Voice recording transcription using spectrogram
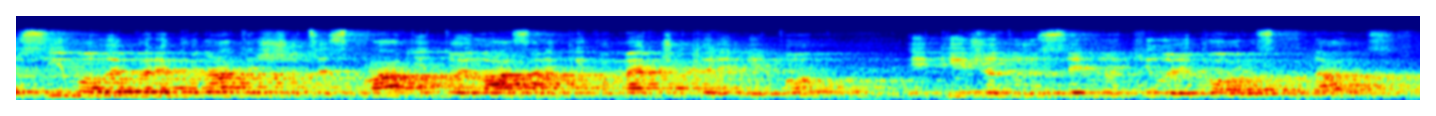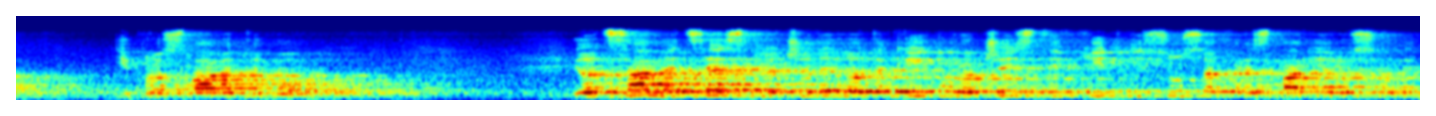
усі могли переконати, що це справді той Лазар, який помер чотири дні тому, який вже дуже сильно тіло якого розкладалося, і прославити Бога. І от саме це спричинило такий урочистий вхід Ісуса Христа в Єрусалим.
